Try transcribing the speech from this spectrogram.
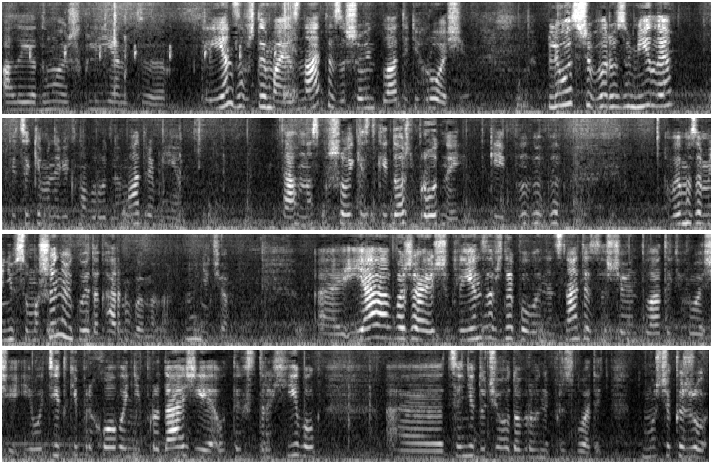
Але я думаю, що клієнт, е, клієнт завжди має знати, за що він платить гроші. Плюс, щоб ви розуміли, дивіться, яке мене вікно брудне, мадре мія. Там у нас пройшов якийсь такий дощ брудний, такий вимазав мені всю машину, яку я так гарно вимила. Ну нічого. Е, Я вважаю, що клієнт завжди повинен знати, за що він платить гроші. І оті такі приховані продажі отих страхівок, це ні до чого доброго не призводить. Тому що кажу,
